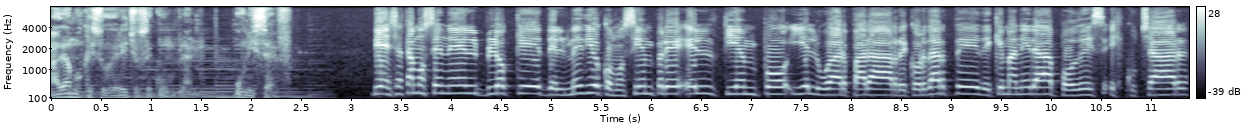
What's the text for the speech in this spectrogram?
Hagamos que sus derechos se cumplan. UNICEF. Bien, ya estamos en el bloque del medio, como siempre, el tiempo y el lugar para recordarte de qué manera podés escuchar,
